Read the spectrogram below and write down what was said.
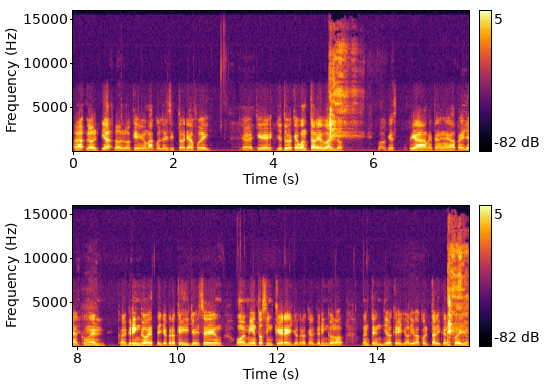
lo, lo, que yo me acuerdo de esa historia fue que, yo tuve que aguantar a Eduardo porque se iba a meter a pelear con el, con el gringo este. Yo creo que yo hice un movimiento sin querer. Yo creo que el gringo lo entendió que yo le iba a cortar el cuello.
